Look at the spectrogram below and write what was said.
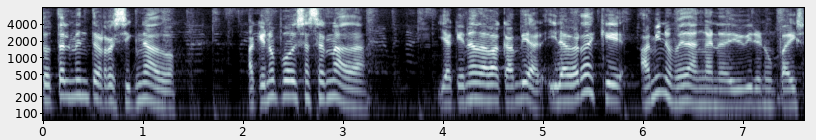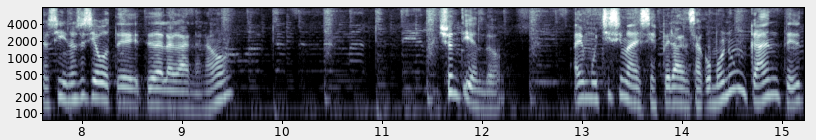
totalmente resignado a que no podés hacer nada y a que nada va a cambiar. Y la verdad es que a mí no me dan ganas de vivir en un país así. No sé si a vos te, da la gana, ¿no? Yo entiendo. Hay muchísima desesperanza, como nunca antes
